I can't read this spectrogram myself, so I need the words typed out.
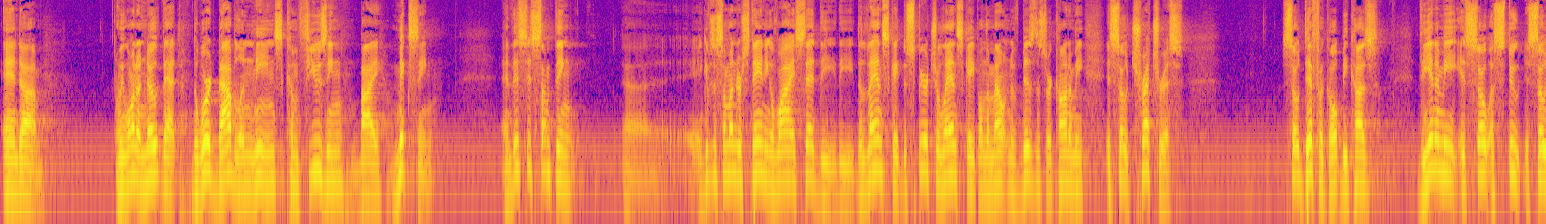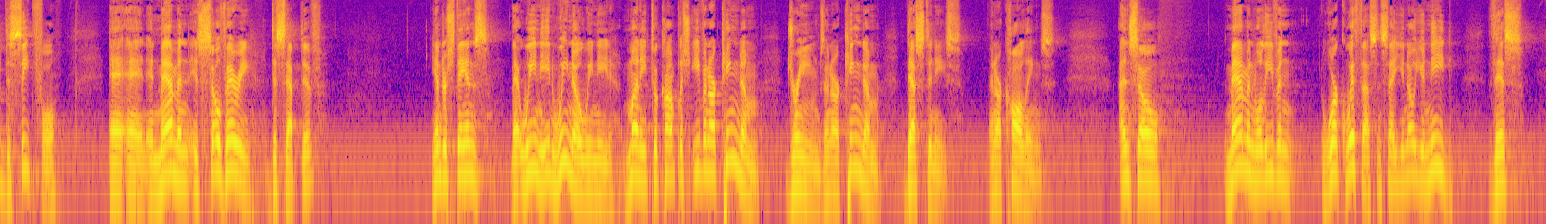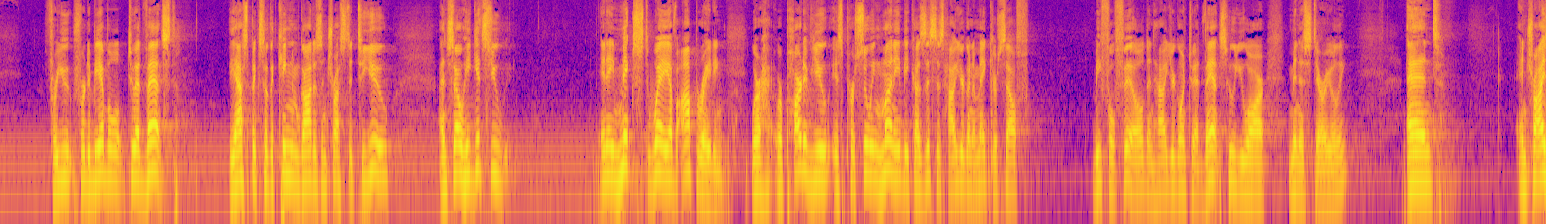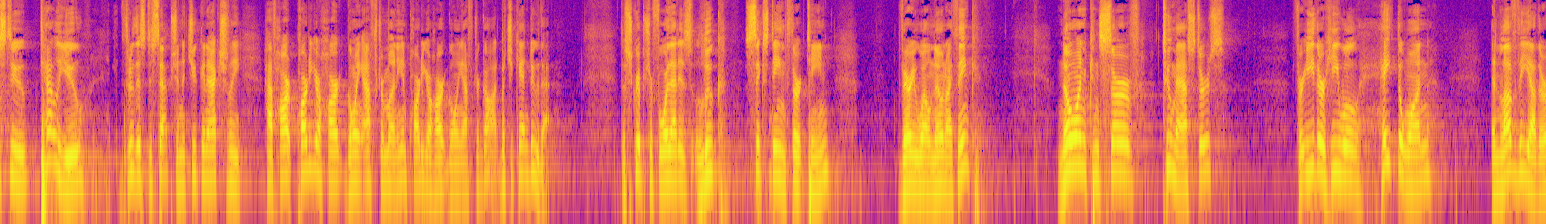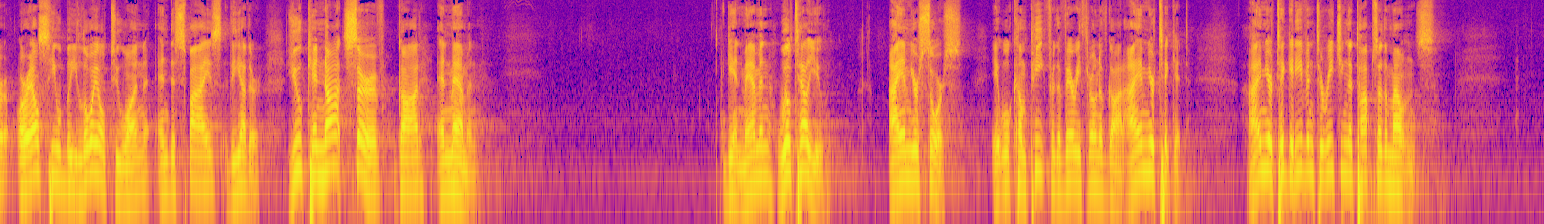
And um, we want to note that the word Babylon means confusing by mixing. And this is something uh, it gives us some understanding of why I said the, the, the landscape, the spiritual landscape on the mountain of business or economy is so treacherous, so difficult, because the enemy is so astute, is so deceitful, and, and, and mammon is so very deceptive. He understands that we need, we know we need money to accomplish even our kingdom dreams and our kingdom destinies and our callings. And so Mammon will even work with us and say, you know, you need this for you for to be able to advance the aspects of the kingdom God has entrusted to you. And so he gets you in a mixed way of operating, where, where part of you is pursuing money because this is how you're going to make yourself be fulfilled and how you're going to advance who you are ministerially. And and tries to tell you through this deception that you can actually have heart, part of your heart going after money and part of your heart going after God. But you can't do that. The scripture for that is Luke 16 13. Very well known, I think. No one can serve two masters, for either he will hate the one and love the other, or else he will be loyal to one and despise the other. You cannot serve God and mammon. Again, mammon will tell you, I am your source. It will compete for the very throne of God. I am your ticket. I am your ticket even to reaching the tops of the mountains.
